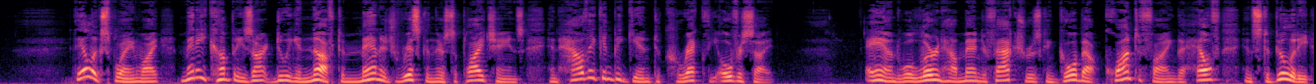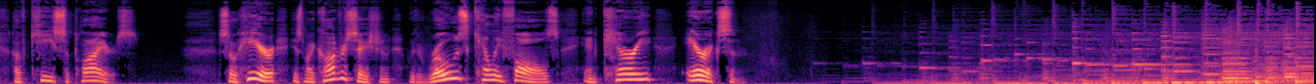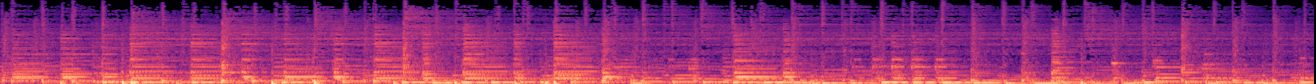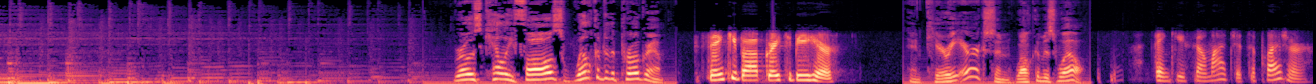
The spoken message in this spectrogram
They'll explain why many companies aren't doing enough to manage risk in their supply chains and how they can begin to correct the oversight. And we'll learn how manufacturers can go about quantifying the health and stability of key suppliers. So here is my conversation with Rose Kelly Falls and Carrie Erickson. Rose Kelly Falls, welcome to the program. Thank you, Bob. Great to be here. And Carrie Erickson, welcome as well. Thank you so much. It's a pleasure.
